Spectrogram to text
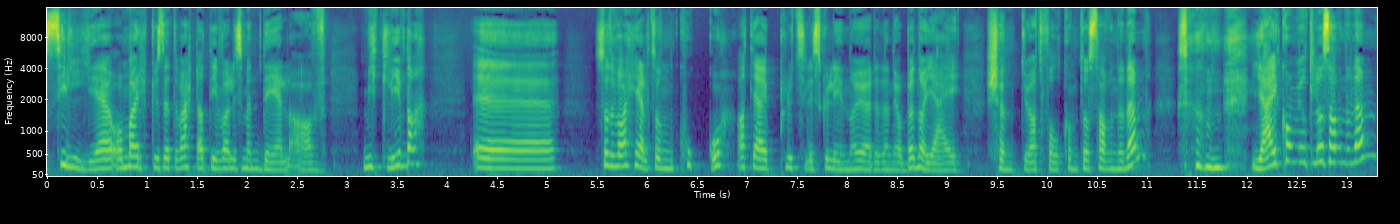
Silje og Markus etter hvert, at de var liksom en del av mitt liv, da. Eh, så det var helt sånn ko-ko at jeg plutselig skulle inn og gjøre den jobben. Og jeg skjønte jo at folk kom til å savne dem. Så jeg kom jo til å savne dem.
